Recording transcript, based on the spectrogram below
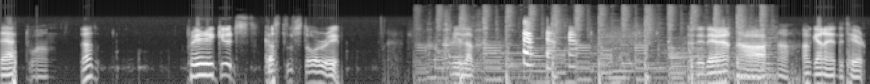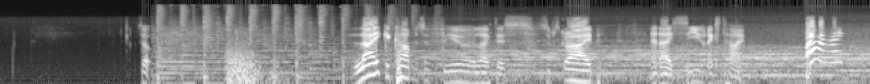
that one. That pretty good custom story. Really love it there? Ah, no. I'm gonna end it here. So, like and comment if you like this, subscribe, and I see you next time. Bye.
